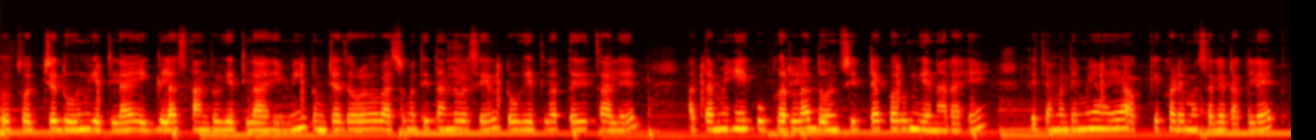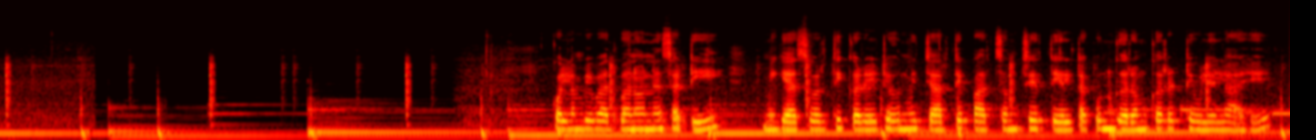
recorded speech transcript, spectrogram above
तो स्वच्छ धुवून घेतला आहे एक ग्लास तांदूळ घेतला आहे मी. तुमच्याजवळ बासमती तांदूळ असेल तो घेतला तरी चालेल. आता मी हे कुकरला दोन शिट्ट्या करून घेणार आहे. त्याच्यामध्ये मी आहे अख्खे खडे मसाले टाकले आहेत. कोलंबी भात बनवण्यासाठी मी गॅसवरती कढई ठेवून मी चार ते पाच चमचे तेल टाकून गरम करत ठेवलेलं आहे.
